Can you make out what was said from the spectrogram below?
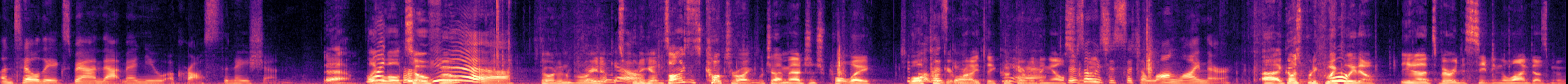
until they expand that menu across the nation. Yeah, like, a little tofu. Yeah. Throw it in a burrito. It's pretty good. As long as it's cooked right, which I imagine Chipotle will cook it good. right. They cook Yeah. everything else There's right. always just such a long line there. Uh, it goes pretty quickly, though. You know, it's very deceiving. The line does move.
